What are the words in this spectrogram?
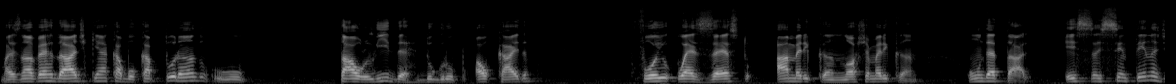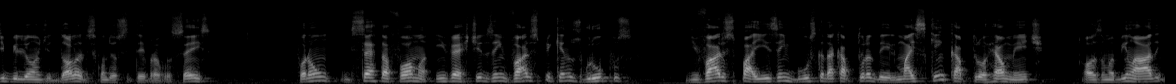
Mas, na verdade, quem acabou capturando o tal líder do grupo Al-Qaeda foi o exército americano, norte-americano. Um detalhe: essas centenas de bilhões de dólares, quando eu citei para vocês, foram, de certa forma, investidos em vários pequenos grupos de vários países em busca da captura dele. Mas quem capturou realmente Osama Bin Laden,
